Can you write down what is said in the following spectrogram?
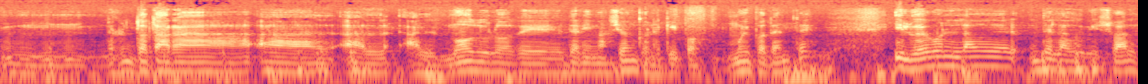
mm, dotar al, módulo de, animación con equipos muy potentes y luego el lado del audiovisual,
